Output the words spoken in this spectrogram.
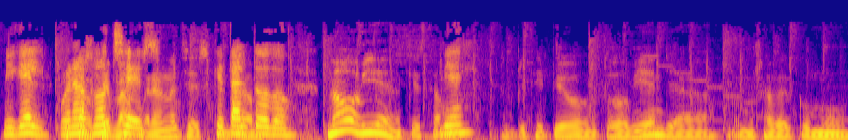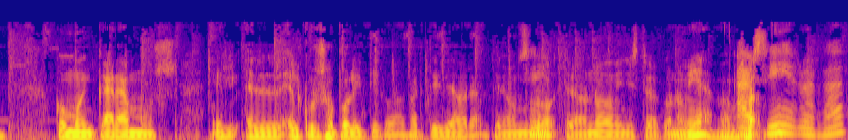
Miguel, buenas noches. Buenas noches. ¿Qué tal todo? No, bien, aquí estamos. Bien. En principio todo bien, ya vamos a ver cómo, cómo encaramos el, el, curso político a partir de ahora. Tenemos, Sí. un, nuevo, tenemos un nuevo ministro de Economía. Vamos Ah, a- sí, es verdad.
